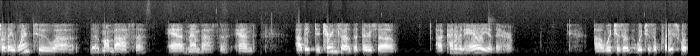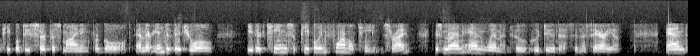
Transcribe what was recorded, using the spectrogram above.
so they went to uh, Mambasa, and Mambasa, and uh, they, it turns out that there's a, a kind of an area there, uh, which is a which is a place where people do surface mining for gold, and they're individual, either teams of people, informal teams, right? There's men and women who who do this in this area, and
